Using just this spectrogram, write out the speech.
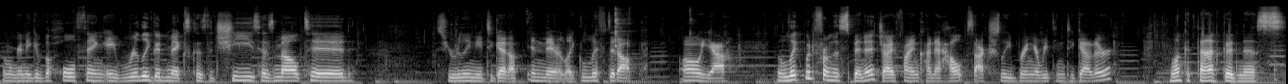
And we're gonna give the whole thing a really good mix because the cheese has melted. So you really need to get up in there, like lift it up. Oh yeah. The liquid from the spinach I find kind of helps actually bring everything together. Look at that goodness.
